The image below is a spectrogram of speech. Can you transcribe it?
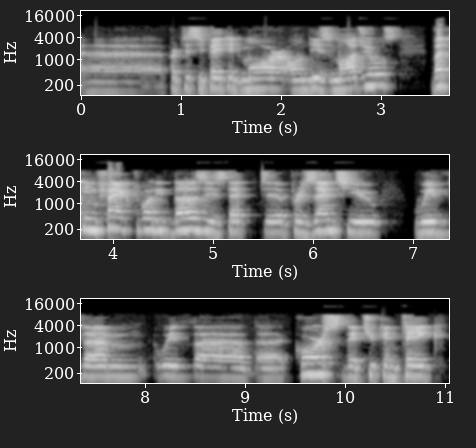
uh, participated more on these modules. But in fact, what it does is that uh, presents you with um, with uh, a course that you can take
